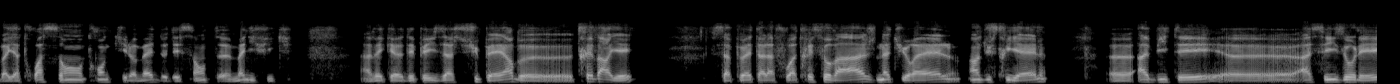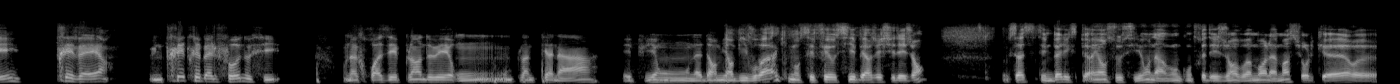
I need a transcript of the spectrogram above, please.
bah, il y a 330 km de descente magnifique avec des paysages superbes, très variés. Ça peut être à la fois très sauvage, naturel, industriel, euh, habité, euh, assez isolé, très vert, une très très belle faune aussi. On a croisé plein de hérons, plein de canards. Et puis on a dormi en bivouac, mais on s'est fait aussi héberger chez des gens. Donc ça, c'était une belle expérience aussi. On a rencontré des gens vraiment la main sur le cœur, euh,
